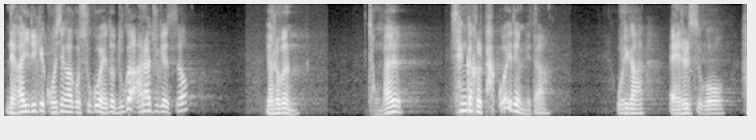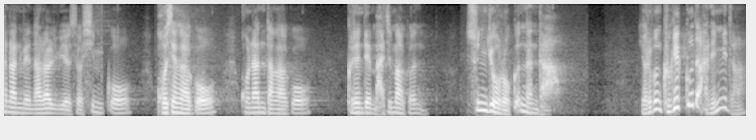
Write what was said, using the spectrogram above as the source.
내가 이렇게 고생하고 수고해도 누가 알아주겠어? 여러분, 정말 생각을 바꿔야 됩니다. 우리가 애를 쓰고 하나님의 나라를 위해서 심고 고생하고 고난당하고 그런데 마지막은 순교로 끝난다. 여러분, 그게 끝 아닙니다.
